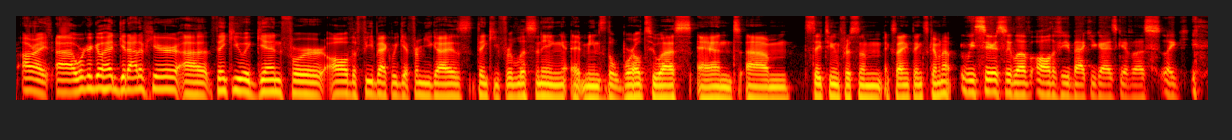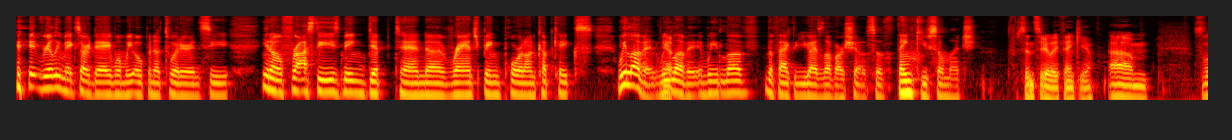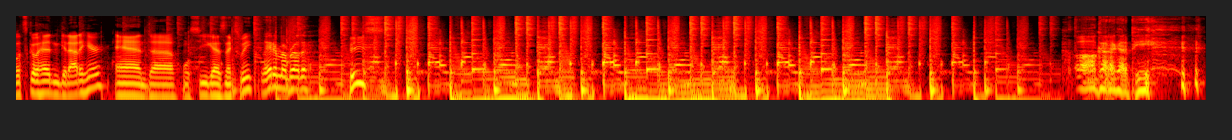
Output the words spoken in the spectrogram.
All right, uh, we're going to go ahead and get out of here. Uh, thank you again for all the feedback we get from you guys. Thank you for listening. It means the world to us. And um, stay tuned for some exciting things coming up. We seriously love all the feedback you guys give us. Like, it really makes our day when we open up Twitter and see, you know, Frosties being dipped and uh, ranch being poured on cupcakes. We love it. We Yep. love it. And we love the fact that you guys love our show. So thank you so much. Sincerely, thank you. Um, so let's go ahead and get out of here. And uh, we'll see you guys next week. Later, my brother. Peace. Oh, God, I gotta pee.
